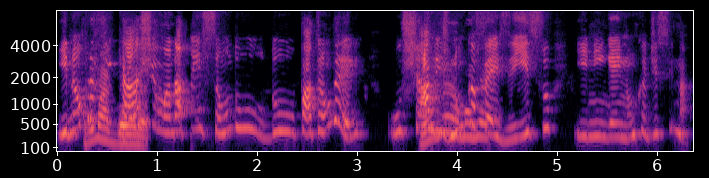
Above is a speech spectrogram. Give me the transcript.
E não para ficar agora... chamando a atenção do, do patrão dele. O Charles não, nunca fez isso e ninguém nunca disse nada.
